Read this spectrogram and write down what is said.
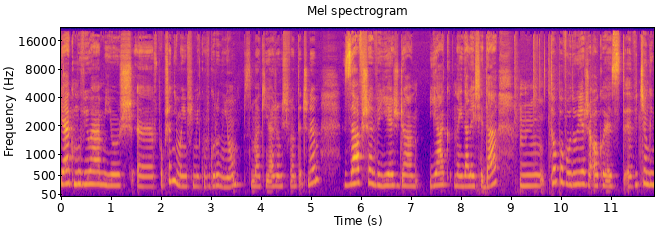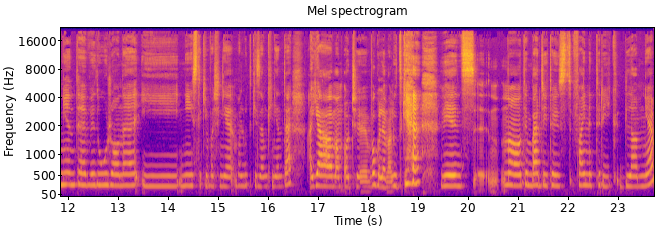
Jak mówiłam już e, w poprzednim moim filmiku w grudniu z makijażem świątecznym, zawsze wyjeżdżam jak najdalej się da. Mm, To powoduje, że oko jest e, wyciągnięte, wydłużone i nie jest takie właśnie malutkie, zamknięte, a ja mam oczy w ogóle malutkie, więc e, no tym bardziej to jest fajny trik dla mnie.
